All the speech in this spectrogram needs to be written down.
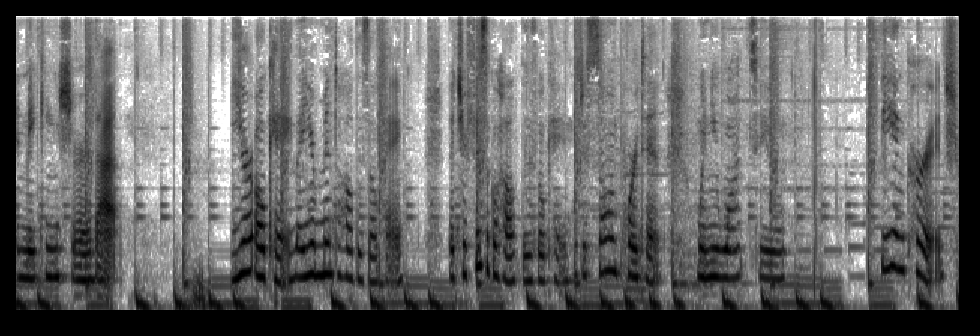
and making sure that you're okay, that your mental health is okay, that your physical health is okay, which is so important when you want to be encouraged.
